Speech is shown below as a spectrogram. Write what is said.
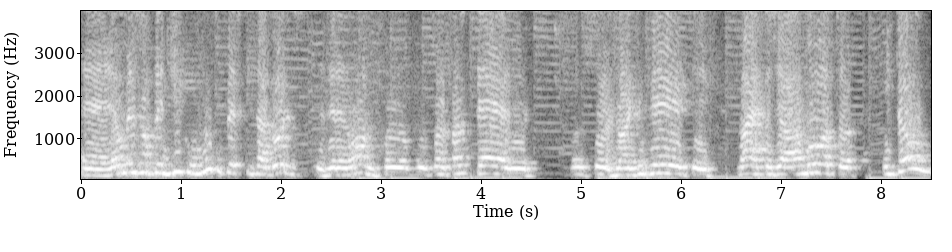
É, eu mesmo aprendi com muitos pesquisadores de renome, foi o Dr. Francelli, o professor Jorge Verde, Marcos Yamamoto. Então,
